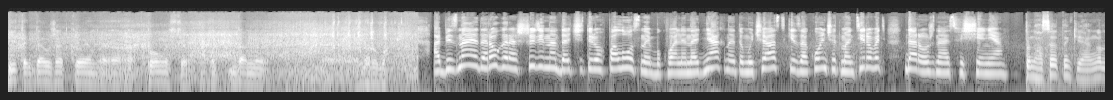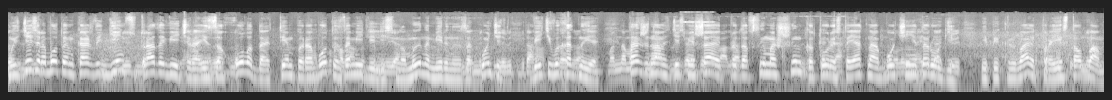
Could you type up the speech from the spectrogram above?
И тогда уже откроем полностью данную дорогу. Объездная дорога расширена до четырехполосной. Буквально на днях на этом участке закончат монтировать дорожное освещение. Мы здесь работаем каждый день с утра до вечера. Из-за холода темпы работы замедлились, но мы намерены закончить в эти выходные. Также нам здесь мешают продавцы машин, которые стоят на обочине дороги и прикрывают проезд столбам.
